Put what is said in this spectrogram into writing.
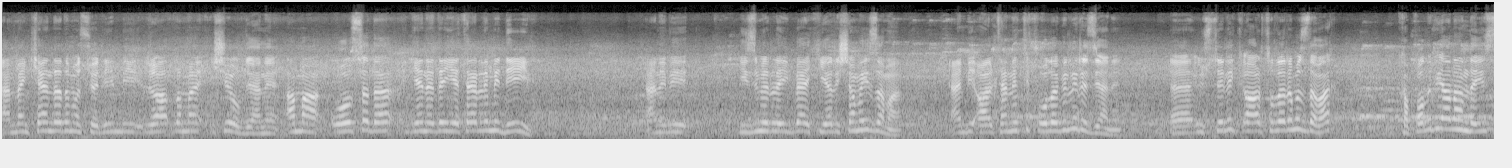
Yani ben kendi adıma söyleyeyim bir rahatlama işi oldu yani. Ama olsa da gene de yeterli mi değil. Yani bir İzmir'le belki yarışamayız ama yani bir alternatif olabiliriz yani. Ee, üstelik artılarımız da var. Kapalı bir alandayız.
